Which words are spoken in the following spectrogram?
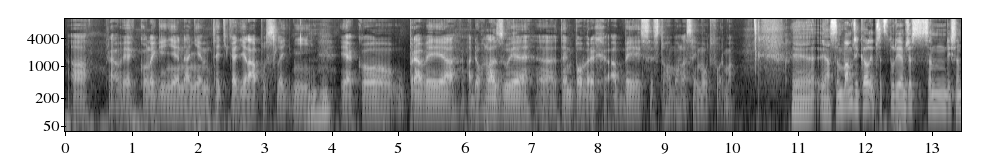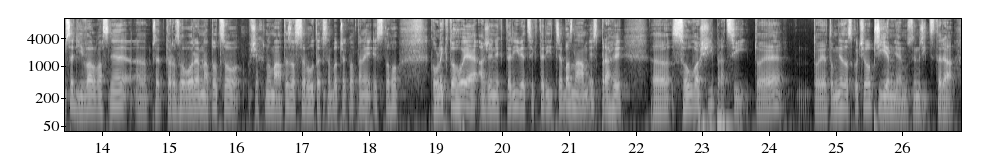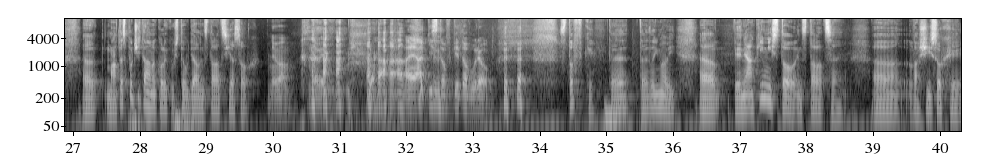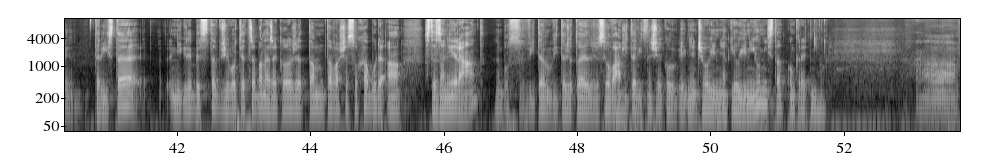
a právě kolegyně na něm teďka dělá poslední mm-hmm. jako úpravy a, a dohlazuje e, ten povrch, aby se z toho mohla sejmout forma. Já jsem vám říkal i před studiem, že jsem, když jsem se díval vlastně eh, před rozhovorem na to, co všechno máte za sebou, tak jsem byl překvapený i z toho, kolik toho je a že některé věci, které třeba znám i z Prahy, eh, jsou vaší prací. To je, to je, to mě zaskočilo příjemně, musím říct teda. Eh, máte spočítáno, kolik už jste udělal instalací a soch? Nemám, nevím. a nějaký stovky to budou. Stovky, to je, to je zajímavý. Je nějaký místo instalace vaší sochy, který jste nikdy byste v životě třeba neřekl, že tam ta vaše socha bude a jste za něj rád? Nebo víte, víte že, to je, že si ho vážíte víc než jako něčeho, nějakého jiného místa konkrétního? Uh,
